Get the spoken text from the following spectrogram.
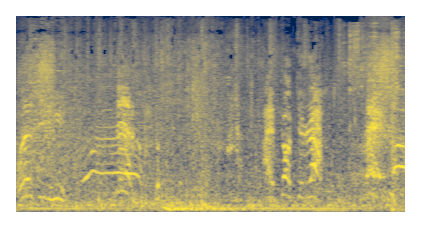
Where did he... There! I've got the rap! There!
